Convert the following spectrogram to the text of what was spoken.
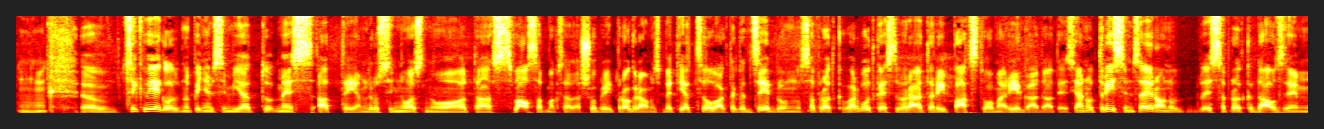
Mm -hmm. Cik viegli, nu, pieņemsim, ja tu, mēs attējam drusiņos no tās valsts apmaksātās šobrīd programmas, bet ja cilvēki tagad dzird un saprot, ka varbūt ka es varētu arī pats tomēr iegādāties, ja nu 300 eiro, nu, es saprotu, ka daudziem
